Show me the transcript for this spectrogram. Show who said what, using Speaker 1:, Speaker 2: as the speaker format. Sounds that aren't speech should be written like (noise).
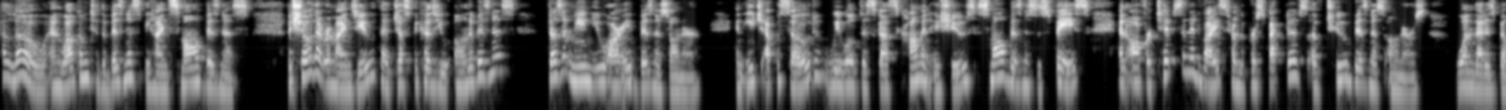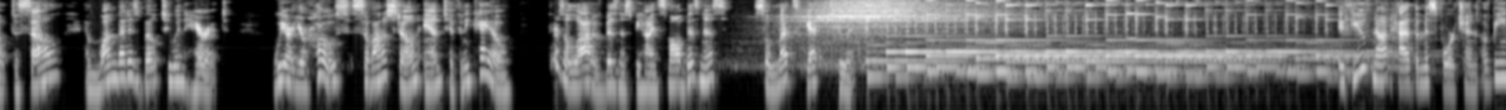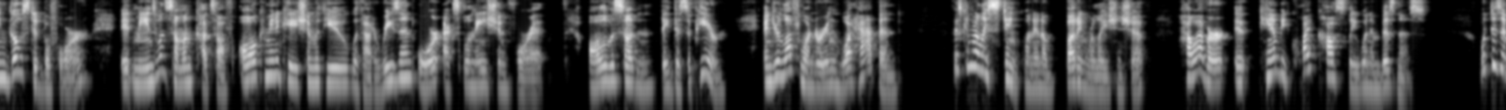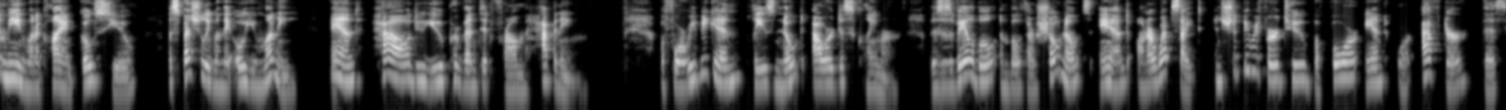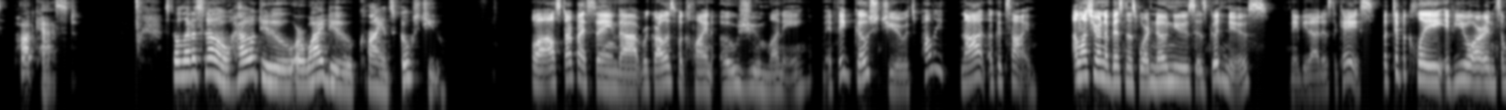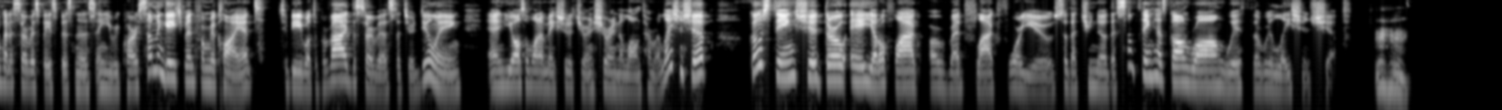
Speaker 1: Hello, and welcome to the Business Behind Small Business, the show that reminds you that just because you own a business doesn't mean you are a business owner. In each episode, we will discuss common issues small businesses face and offer tips and advice from the perspectives of two business owners, one that is built to sell and one that is built to inherit. We are your hosts, Sevana Stone and Tiffany Kao. There's a lot of business behind small business, so let's get to it. If you've not had the misfortune of being ghosted before, it means when someone cuts off all communication with you without a reason or explanation for it. All of a sudden, they disappear, and you're left wondering what happened. This can really stink when in a budding relationship. However, it can be quite costly when in business. What does it mean when a client ghosts you, especially when they owe you money? And how do you prevent it from happening? Before we begin, please note our disclaimer. This is available in both our show notes and on our website and should be referred to before and or after this podcast. So let us know how do or why do clients ghost you?
Speaker 2: Well, I'll start by saying that regardless if a client owes you money, if they ghost you, it's probably not a good sign. Unless you're in a business where no news is good news, maybe that is the case. But typically, if you are in some kind of service based business and you require some engagement from your client to be able to provide the service that you're doing, and you also want to make sure that you're ensuring a long term relationship, ghosting should throw a yellow flag or red flag for you so that you know that something has gone wrong with the relationship. Mm-hmm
